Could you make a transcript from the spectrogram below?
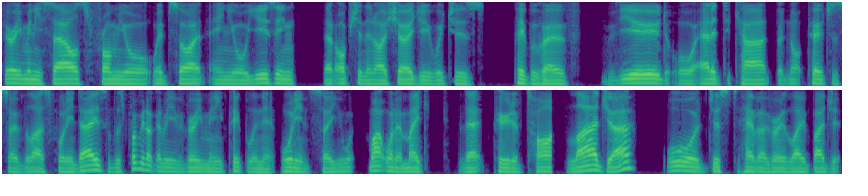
very many sales from your website and you're using that option that I showed you, which is people who have viewed or added to cart but not purchased over the last 14 days, well, there's probably not going to be very many people in that audience. So you might want to make that period of time larger or just have a very low budget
